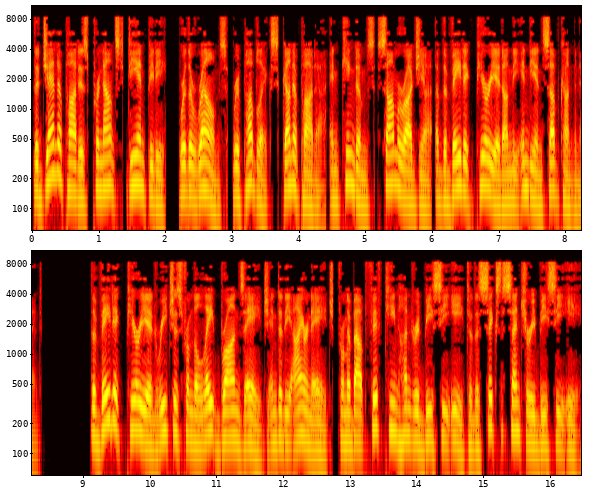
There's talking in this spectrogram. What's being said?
The Janapadas pronounced Dnpd, were the realms, republics and kingdoms of the Vedic period on the Indian subcontinent. The Vedic period reaches from the Late Bronze Age into the Iron Age, from about 1500 BCE to the 6th century BCE.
